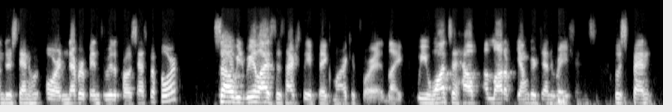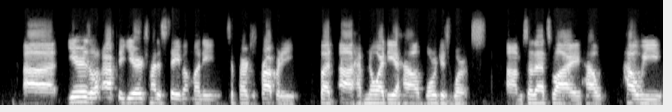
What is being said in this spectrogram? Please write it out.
understand or never been through the process before. So we realized there's actually a big market for it. Like we want to help a lot of younger generations who spend uh, years after year trying to save up money to purchase property but uh, have no idea how mortgage works. Um, so that's why how how we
